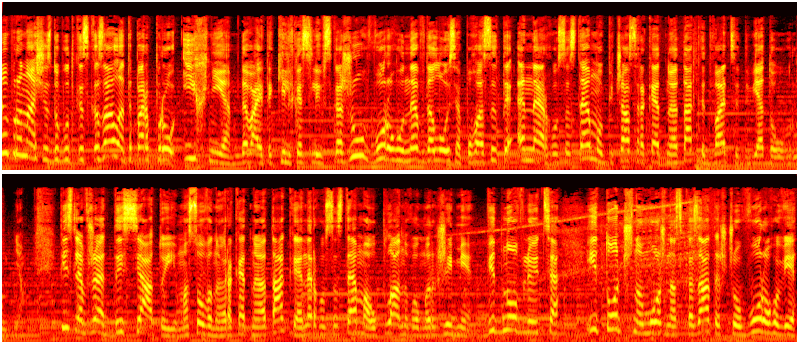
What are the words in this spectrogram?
Ну і про наші здобутки сказала. Тепер про їхні. Давайте кілька слів скажу. Ворогу не вдалося погасити енергосистему під час ракетної атаки 29 грудня. Після вже 10-ї масованої ракетної атаки енергосистема у плановому режимі відновлюється, і точно можна сказати, що ворогові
